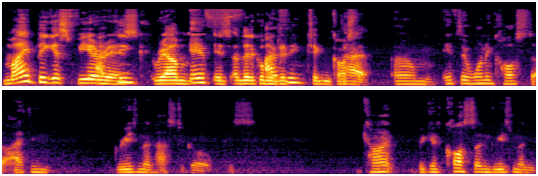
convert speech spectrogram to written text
my biggest fear I is think Real if- is Atletico Madrid taking Costa. That, um, if they're wanting Costa, I think Griezmann has to go because you can't because Costa and Griezmann.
